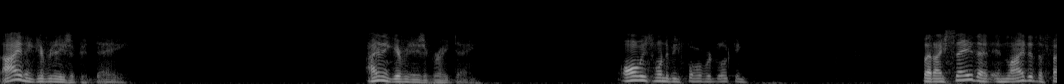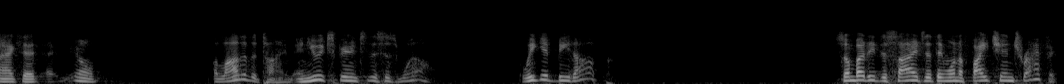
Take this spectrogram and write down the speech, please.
I think every day is a good day. I think every day is a great day. Always want to be forward looking. But I say that in light of the fact that, you know, a lot of the time, and you experience this as well, we get beat up. Somebody decides that they want to fight you in traffic.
